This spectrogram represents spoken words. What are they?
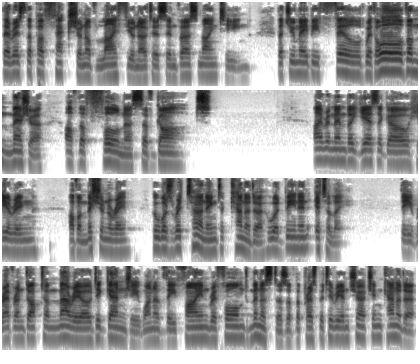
there is the perfection of life, you notice in verse 19, that you may be filled with all the measure of the fullness of God. I remember years ago hearing of a missionary who was returning to Canada who had been in Italy. The Reverend Dr. Mario De Gangi, one of the fine reformed ministers of the Presbyterian Church in Canada,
